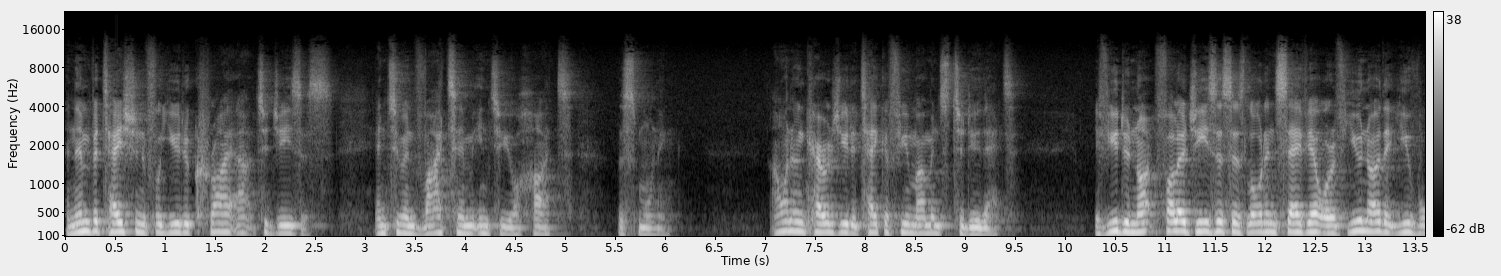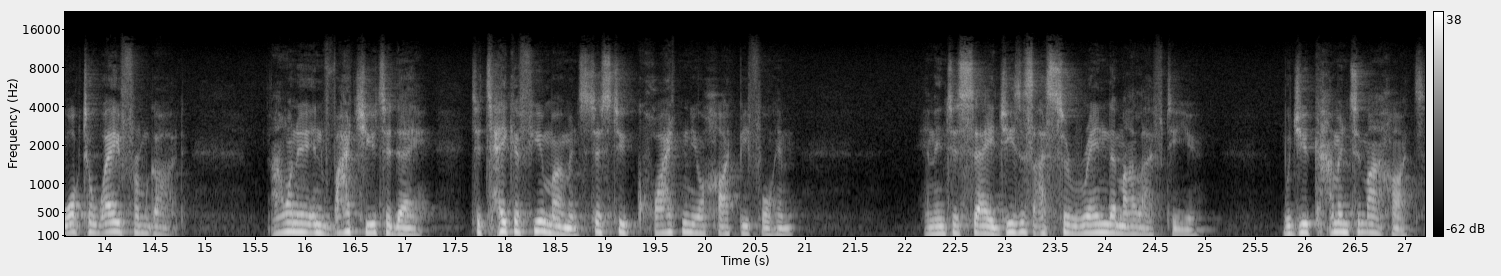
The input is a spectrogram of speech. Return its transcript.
an invitation for you to cry out to Jesus and to invite him into your heart this morning. I want to encourage you to take a few moments to do that. If you do not follow Jesus as Lord and Savior, or if you know that you've walked away from God, I want to invite you today to take a few moments just to quieten your heart before Him and then to say, Jesus, I surrender my life to you. Would you come into my heart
